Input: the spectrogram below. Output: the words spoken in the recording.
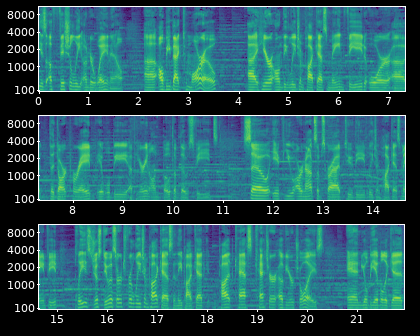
is officially underway now. Uh, I'll be back tomorrow uh, here on the Legion Podcast main feed or uh, the Dark Parade. It will be appearing on both of those feeds. So if you are not subscribed to the Legion Podcast main feed, please just do a search for Legion Podcast in the podcast podcast catcher of your choice, and you'll be able to get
